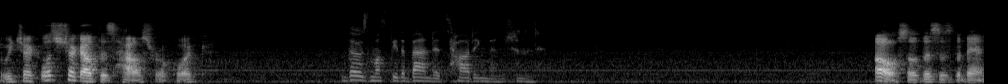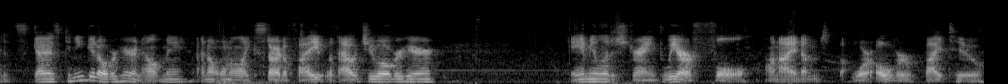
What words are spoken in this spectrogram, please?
Should we check? Let's check out this house real quick. Those must be the bandits Harding mentioned. Oh, so this is the bandits. Guys, can you get over here and help me? I don't want to, like, start a fight without you over here. Amulet of Strength. We are full on items, but we're over by two.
